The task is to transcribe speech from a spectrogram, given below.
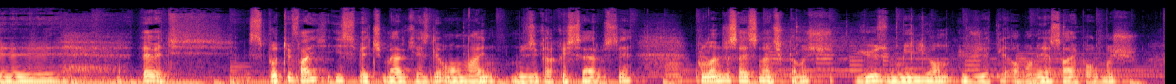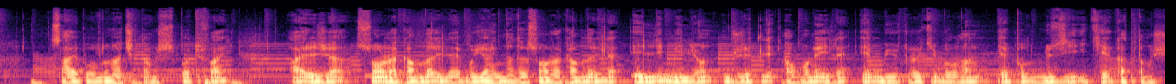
Ee, evet, Spotify İsveç merkezli online müzik akış servisi kullanıcı sayısını açıklamış. 100 milyon ücretli aboneye sahip olmuş. Sahip olduğunu açıklamış Spotify. Ayrıca son rakamlar ile bu yayınladığı son rakamlar ile 50 milyon ücretli abone ile en büyük rakibi olan Apple Müziği ikiye katlamış.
